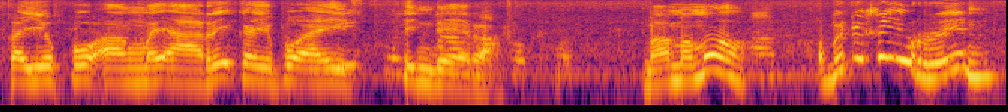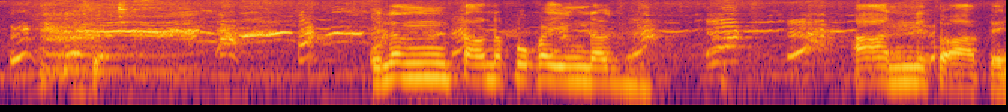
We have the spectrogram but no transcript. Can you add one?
Kayo po ang may-ari, kayo po ay tindera. Mama mo? Aba, di kayo rin. Ilang taon na po kayong nag... Ah, ano nito ate?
